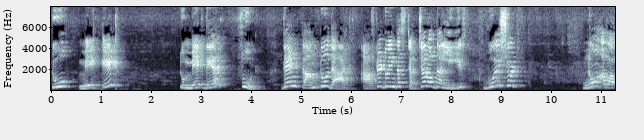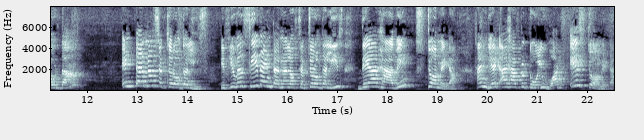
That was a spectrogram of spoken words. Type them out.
to make it, to make their food. Then come to that, after doing the structure of the leaves, we should know about the internal structure of the leaves. If you will see the internal of structure of the leaves, they are having stomata. And yet I have to tell you what is stomata.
